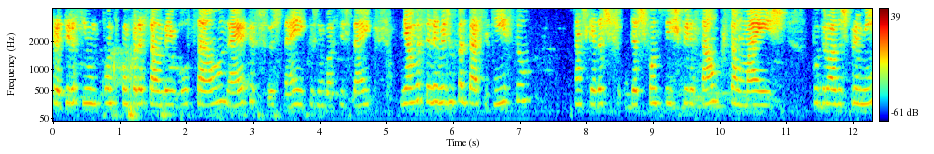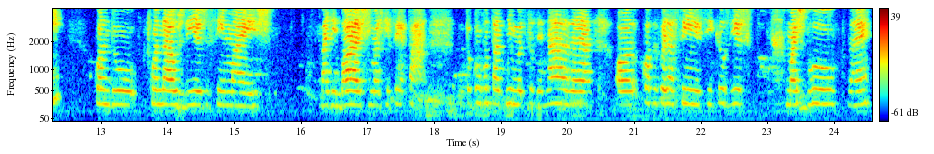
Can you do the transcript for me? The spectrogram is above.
para ter assim um ponto de comparação da evolução né? que as pessoas têm e que os negócios têm. E é uma cena mesmo fantástica. E isso acho que é das, das fontes de inspiração que são mais poderosas para mim quando, quando há os dias assim mais, mais em baixo, mais tipo, pá, não estou com vontade nenhuma de fazer nada, ou qualquer coisa assim, assim, aqueles dias mais blue, né?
